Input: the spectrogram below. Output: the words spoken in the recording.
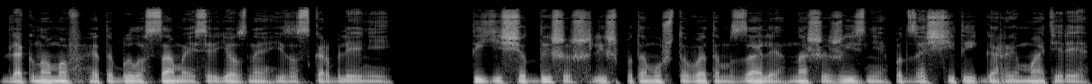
Для гномов это было самое серьезное из оскорблений. Ты еще дышишь лишь потому, что в этом зале наши жизни под защитой горы матери.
